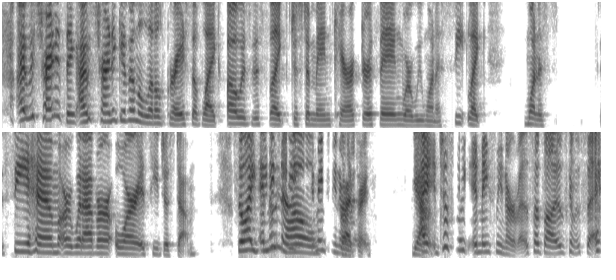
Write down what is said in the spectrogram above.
I was trying to think. I was trying to give him a little grace of like, oh, is this like just a main character thing where we want to see like want to s- see him or whatever, or is he just dumb? Though I do It makes know. me, it makes me nervous. yeah. I, it just it makes me nervous. That's all I was gonna say.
